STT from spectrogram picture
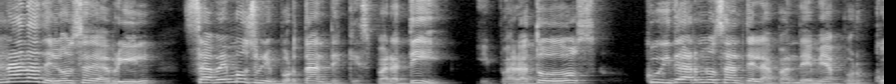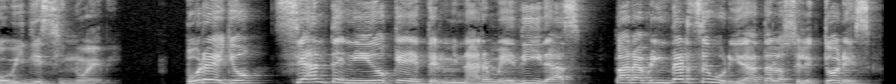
Nada del 11 de abril, sabemos lo importante que es para ti y para todos cuidarnos ante la pandemia por COVID-19. Por ello, se han tenido que determinar medidas para brindar seguridad a los electores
